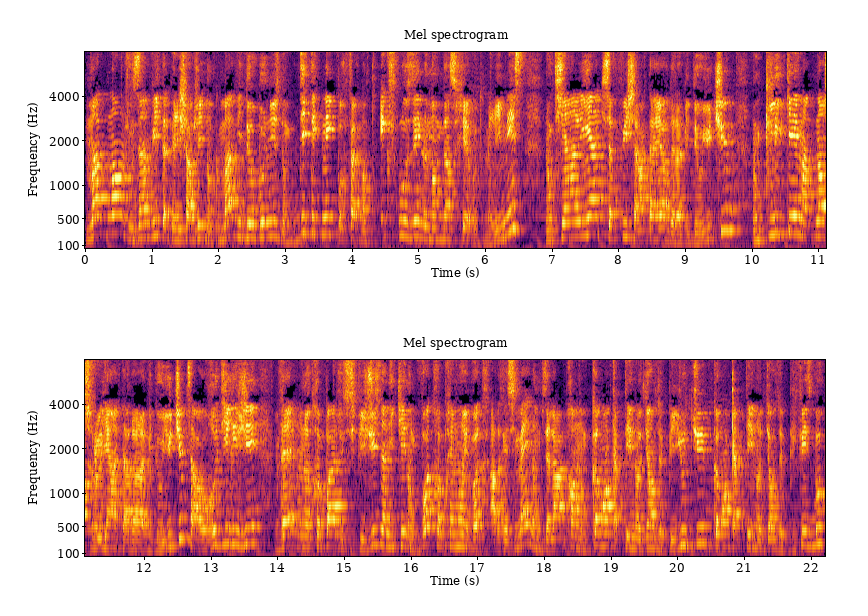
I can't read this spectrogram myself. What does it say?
maintenant je vous invite à télécharger donc ma vidéo bonus donc 10 techniques pour faire donc exploser le nombre d'inscrits à votre mailing list. Donc il y a un lien qui s'affiche à l'intérieur de la vidéo YouTube. Donc cliquez maintenant sur le lien à l'intérieur de la vidéo YouTube, ça va vous rediriger vers une autre page. Il suffit juste d'indiquer donc votre prénom et votre adresse email. Donc vous allez apprendre donc comment capter une audience depuis YouTube, comment capter une audience depuis Facebook,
